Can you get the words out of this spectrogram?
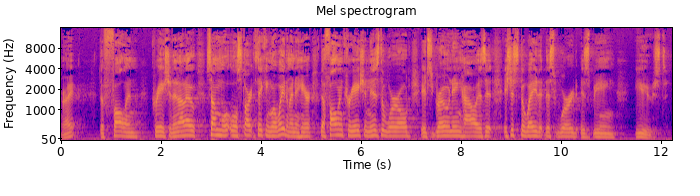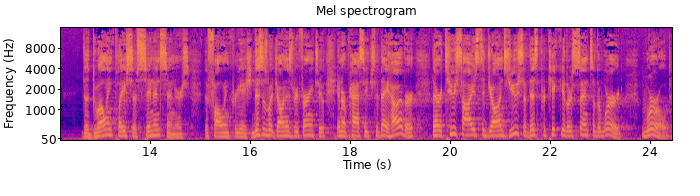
right? The fallen creation. And I know some will start thinking, well, wait a minute here. The fallen creation is the world. It's groaning. How is it? It's just the way that this word is being used. The dwelling place of sin and sinners the fallen creation. This is what John is referring to in our passage today. However, there are two sides to John's use of this particular sense of the word world.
